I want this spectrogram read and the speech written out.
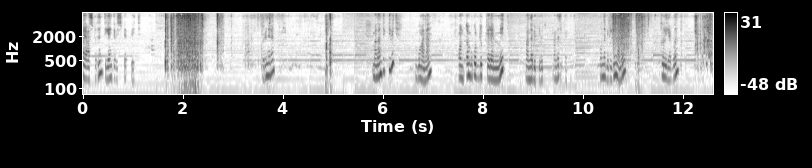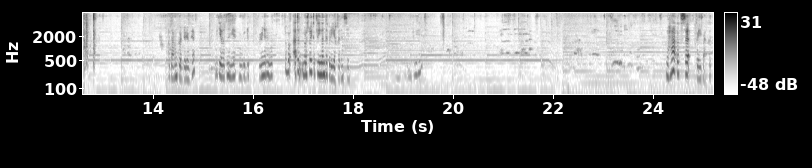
Бу каягаспытын тиген кебиспеппит. Көрүнерем. Манан тиктибит. Бу манан. Онтон бу курдук келеммит. Мана биттибит. Мана тиктеппит. Оны билигин манан кырыябын. Атагын көрдөрөм хеп. Бит ябытын эме курдук көрүнерем бу. Бу атын борсой кыйнан да кырыякатын сен. Наха ыкса кыйбакыт.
